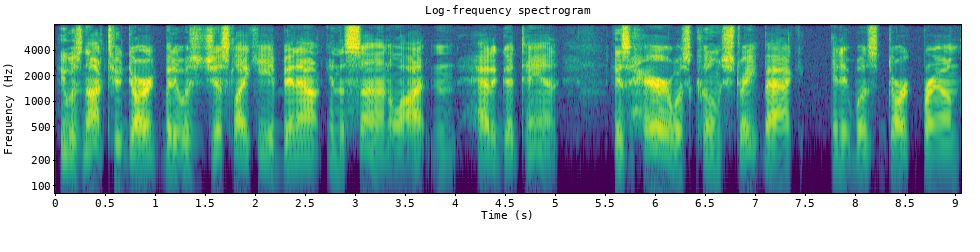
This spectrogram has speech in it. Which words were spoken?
He was not too dark but it was just like he had been out in the sun a lot and had a good tan. His hair was combed straight back and it was dark brown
